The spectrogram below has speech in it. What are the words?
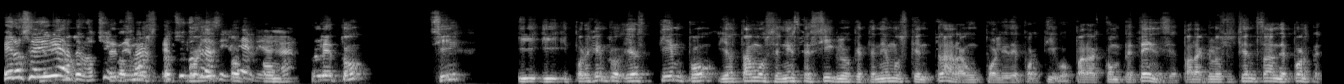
Pero se divierten los chicos, ¿eh? los chicos de la ¿eh? completo, ¿sí? Y, y, por ejemplo, ya es tiempo, ya estamos en este siglo que tenemos que entrar a un polideportivo para competencias, para que los estudiantes hagan deporte,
